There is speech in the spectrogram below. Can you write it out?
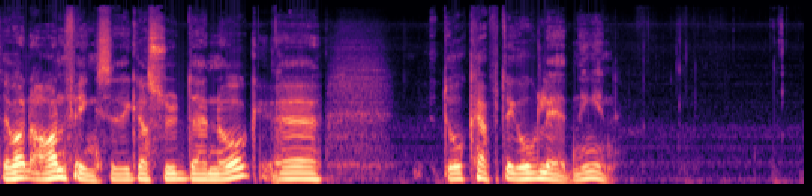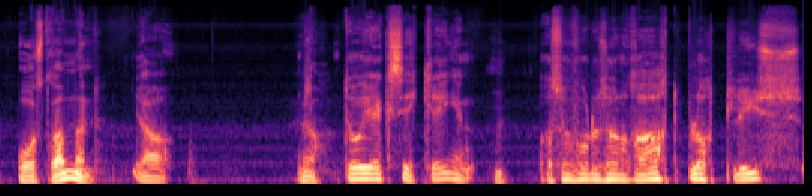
Det var en annen fing, så jeg har sydd den òg. Da kapte jeg òg ledningen. Og strømmen. Ja, Ja. da gikk sikringen. Og så får du sånn rart blått lys.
